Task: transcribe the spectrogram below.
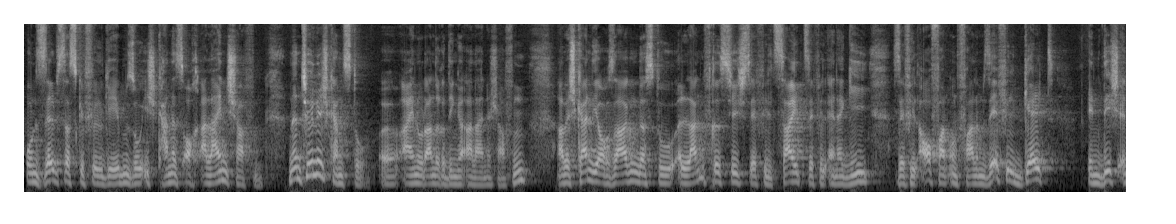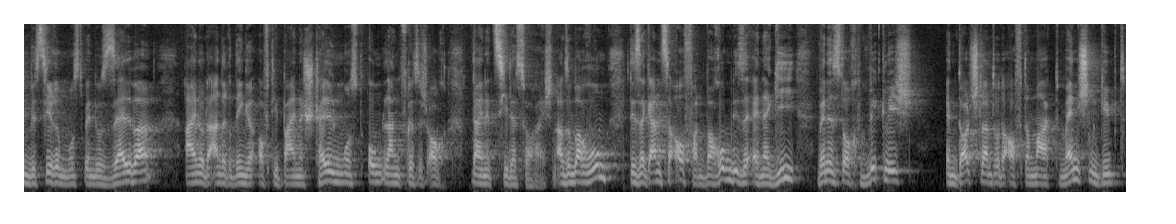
uns selbst das Gefühl geben, so ich kann es auch allein schaffen. Natürlich kannst du äh, ein oder andere Dinge alleine schaffen, aber ich kann dir auch sagen, dass du langfristig sehr viel Zeit, sehr viel Energie, sehr viel Aufwand und vor allem sehr viel Geld in dich investieren musst, wenn du selber ein oder andere Dinge auf die Beine stellen musst, um langfristig auch deine Ziele zu erreichen. Also warum dieser ganze Aufwand, warum diese Energie, wenn es doch wirklich in Deutschland oder auf dem Markt Menschen gibt,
